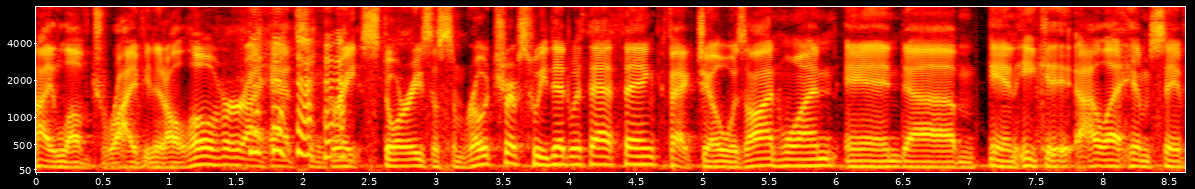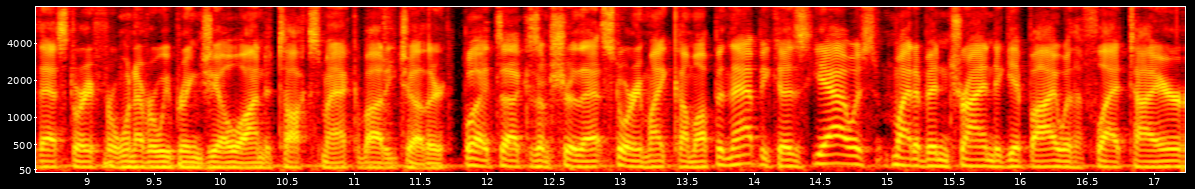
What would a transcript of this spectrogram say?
I love driving it all over. I had some great stories of some road trips we did with that thing. In fact, Joe was on one, and um, and he could. I'll let him save that story for whenever we bring Joe on to talk smack about each other. But because I'm sure that story might come up in that because yeah, I was might have been trying to get by with a flat tire,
